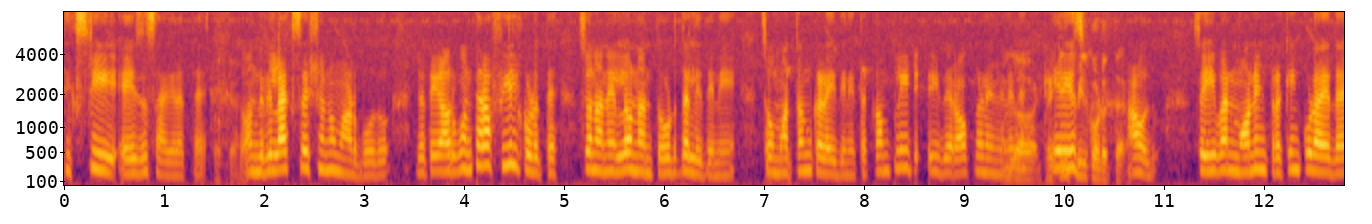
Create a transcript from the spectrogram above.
ಸಿಕ್ಸ್ಟಿ ಏಜಸ್ ಆಗಿರುತ್ತೆ. ಒಂದು ರಿಲ್ಯಾಕ್ಸೇಷನು ಮಾಡ್ಬೋದು. ಜೊತೆಗೆ ಅವ್ರಿಗೊಂಥರ ಫೀಲ್ ಕೊಡುತ್ತೆ. ಸೊ ನಾನೆಲ್ಲೋ ನಾನು ತೋಟದಲ್ಲಿದ್ದೀನಿ. ಸೊ ಮತ್ತೊಂದು ಕಡೆ ಇದ್ದೀನಿ. ಕಂಪ್ಲೀಟ್ ಇದೆ ರಾಕ್ ಗಾರ್ಡನ್. ಹೌದು. ಸೊ ಈವನ್ ಮಾರ್ನಿಂಗ್ ಟ್ರೆಕ್ಕಿಂಗ್ ಕೂಡ ಇದೆ.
